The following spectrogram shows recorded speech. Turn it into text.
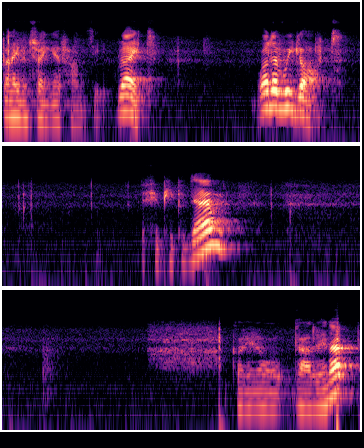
but I'm even trying to get fancy. Right. What have we got? A few people down. Got it all gathering up.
